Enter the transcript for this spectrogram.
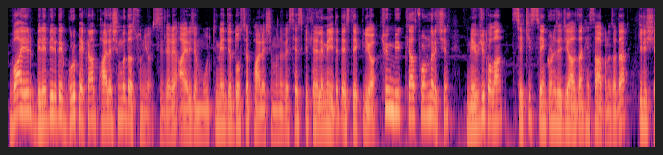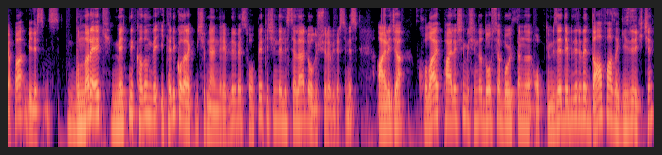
Wire birebir ve grup ekran paylaşımı da sunuyor sizlere. Ayrıca multimedya dosya paylaşımını ve ses filtrelemeyi de destekliyor. Tüm büyük platformlar için mevcut olan 8 senkronize cihazdan hesabınıza da giriş yapabilirsiniz. Bunlara ek metni kalın ve italik olarak biçimlendirebilir ve sohbet içinde listelerde oluşturabilirsiniz. Ayrıca kolay paylaşım içinde dosya boyutlarını optimize edebilir ve daha fazla gizlilik için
